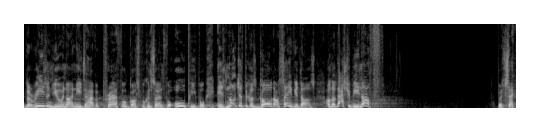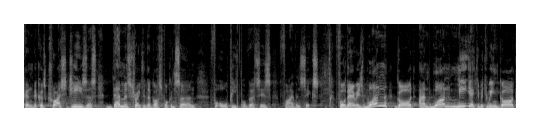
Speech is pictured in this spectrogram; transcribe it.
The reason you and I need to have a prayerful gospel concern for all people is not just because God, our Savior, does, although that should be enough. But second, because Christ Jesus demonstrated the gospel concern for all people, verses 5 and 6. For there is one God and one mediator between God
